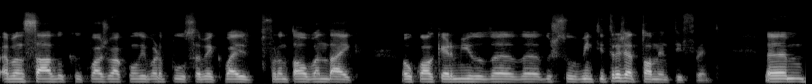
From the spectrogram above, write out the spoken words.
avançado que, que jogar com o Liverpool, saber que vai defrontar o Van Dijk ou qualquer miúdo da, da, dos sub-23 é totalmente diferente. Um,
